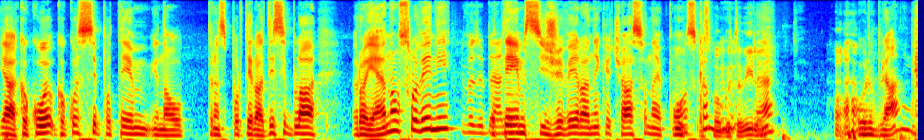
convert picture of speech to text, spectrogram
ja, kako, kako si se potem you know, transportirala? Ti si bila rojena v Sloveniji, V Ljubljani. potem si živela nekaj časa na Japonskem. smo ugotovili. ne? V Ljubljani.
